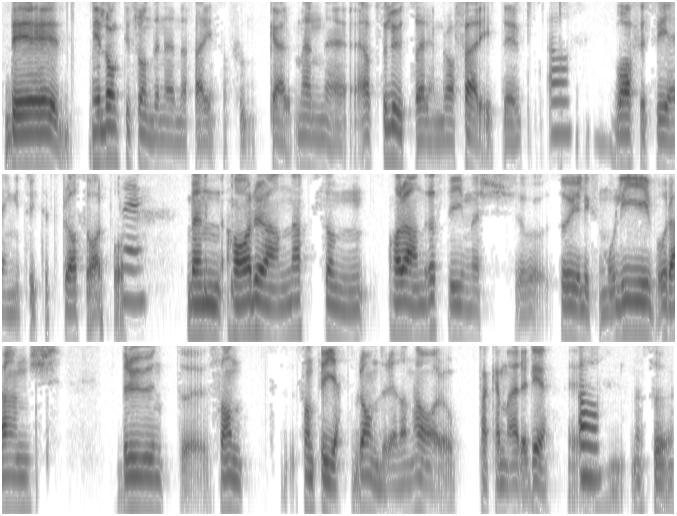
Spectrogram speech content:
det, det är långt ifrån den enda färgen som funkar. Men eh, absolut så är det en bra färg. Det, Ja, varför ser jag inget riktigt bra svar på. nej. Men har du annat som, har du andra streamers så, så är liksom oliv, orange, brunt, eh, sånt, sånt är jättebra om du redan har och packa med dig det. Eh, Ja. Men så,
